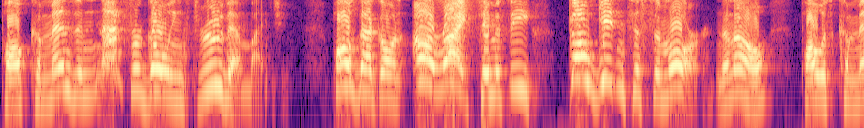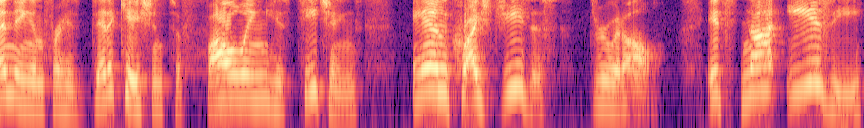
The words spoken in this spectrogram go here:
Paul commends him not for going through them, mind you. Paul's not going, all right, Timothy, go get into some more. No, no. Paul was commending him for his dedication to following his teachings and Christ Jesus through it all. It's not easy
